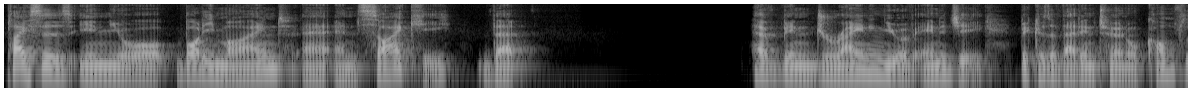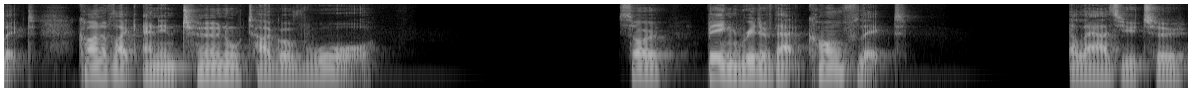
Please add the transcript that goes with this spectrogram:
places in your body, mind, and psyche that have been draining you of energy because of that internal conflict, kind of like an internal tug of war. So, being rid of that conflict allows you to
